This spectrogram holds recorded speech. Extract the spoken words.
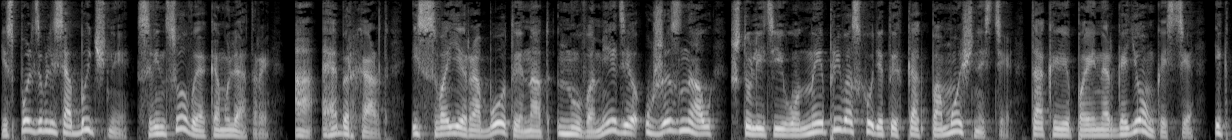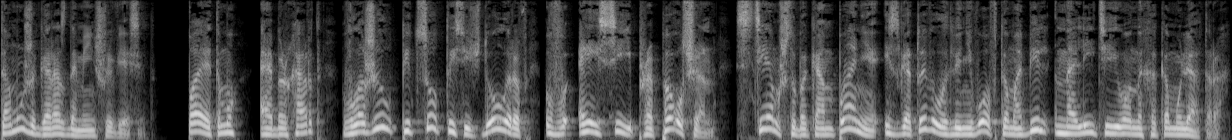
использовались обычные свинцовые аккумуляторы, а Эберхард из своей работы над Нува Медиа уже знал, что литий-ионные превосходят их как по мощности, так и по энергоемкости, и к тому же гораздо меньше весят. Поэтому Эберхард вложил 500 тысяч долларов в AC Propulsion с тем, чтобы компания изготовила для него автомобиль на литий-ионных аккумуляторах.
